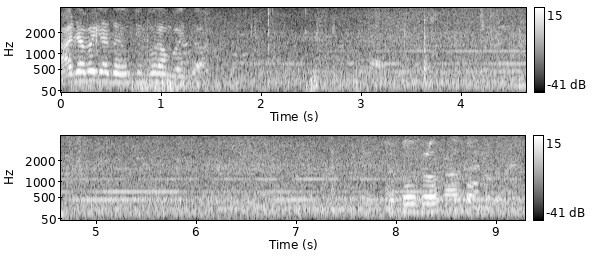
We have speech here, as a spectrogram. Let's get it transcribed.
आजा भाई क्या हैं पूरा पैसा तो तो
